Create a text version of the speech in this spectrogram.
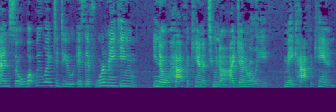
And so what we like to do is if we're making, you know, half a can of tuna, I generally make half a can.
